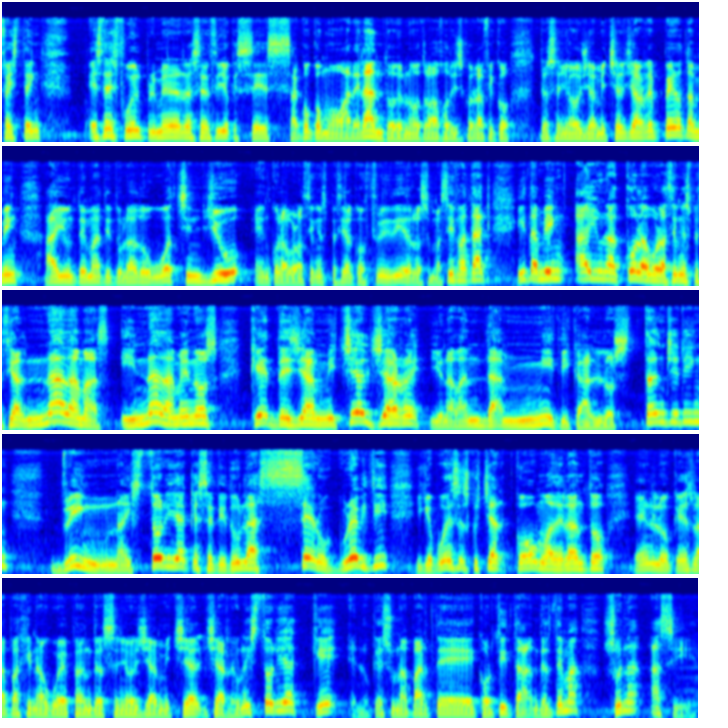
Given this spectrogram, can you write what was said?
uh, este fue el primer sencillo que se sacó como adelanto del nuevo trabajo discográfico del señor Jean-Michel Jarre, pero también hay un tema titulado Watching You en colaboración especial con 3D de los Massive Attack y también hay una colaboración especial nada más y nada menos que de Jean-Michel Jarre y una banda mítica, los Tangerine Dream, una historia que se titula Zero Gravity y que puedes escuchar como adelanto en lo que es la página web del señor Jean-Michel Jarre. Una historia que, en lo que es una parte cortita del tema, suena así.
